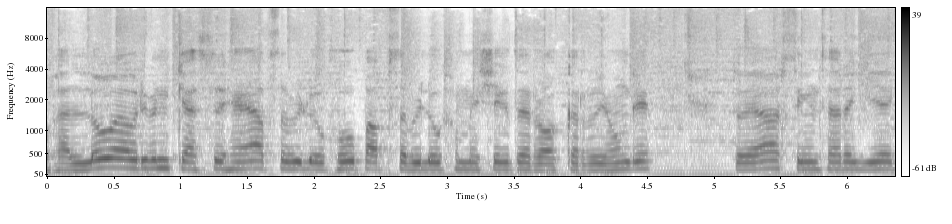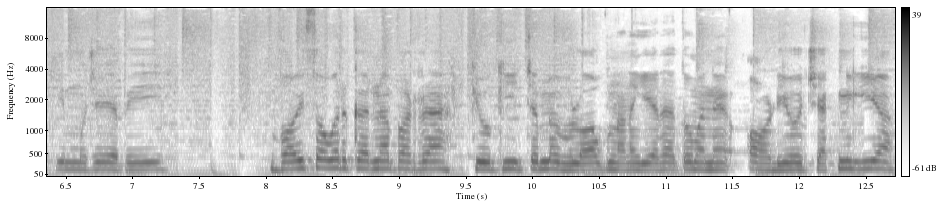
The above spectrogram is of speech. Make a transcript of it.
सो हेलो एवरीवन, कैसे हैं आप सभी लोग? होप आप सभी लोग हमेशा की तरह रॉक कर रहे होंगे। तो यार सीन सारा ये है कि मुझे अभी वॉइस ओवर करना पड़ रहा है, क्योंकि जब मैं व्लॉग बनाने गया था तो मैंने ऑडियो चेक नहीं किया।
